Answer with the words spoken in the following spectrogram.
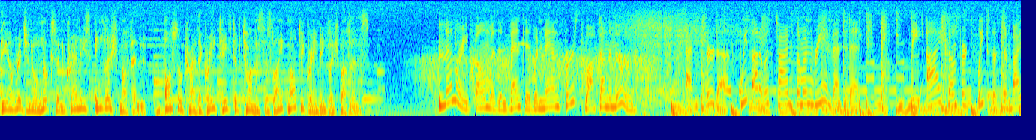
the original Nooks and Crannies English Muffin. Also try the great taste of Thomas's Light Multigrain English Muffins. Memory foam was invented when man first walked on the moon. At Serta, we thought it was time someone reinvented it. The iComfort Sleep System by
